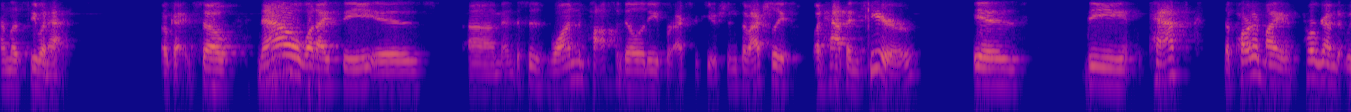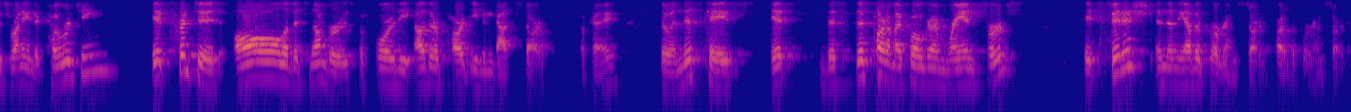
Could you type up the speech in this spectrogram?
and let's see what happens. Okay, so now what I see is, um, and this is one possibility for execution. So actually what happened here is the task, the part of my program that was running the coroutine it printed all of its numbers before the other part even got started, okay? So in this case, it this, this part of my program ran first, it finished, and then the other program started, part of the program started.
